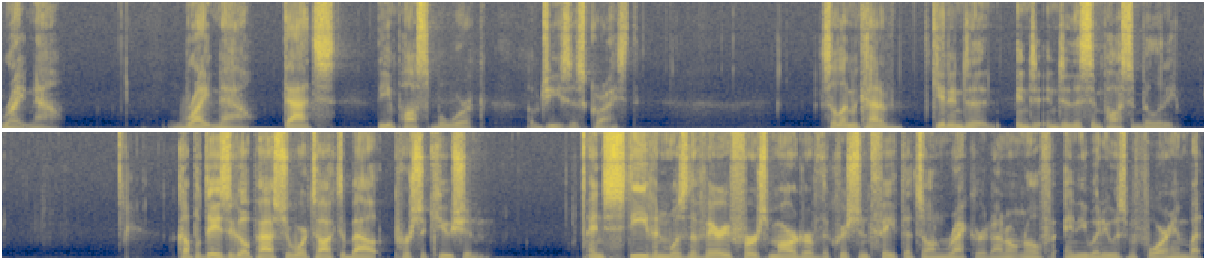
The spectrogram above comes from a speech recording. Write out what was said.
right now. Right now. That's the impossible work of Jesus Christ. So let me kind of get into, into, into this impossibility. A couple days ago, Pastor Ward talked about persecution. And Stephen was the very first martyr of the Christian faith that's on record. I don't know if anybody was before him, but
